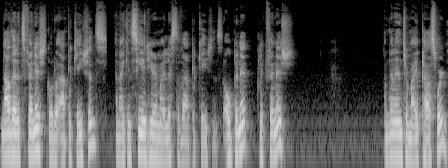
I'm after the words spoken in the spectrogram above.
Now that it's finished, go to applications and I can see it here in my list of applications. Open it, click finish. I'm going to enter my password.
